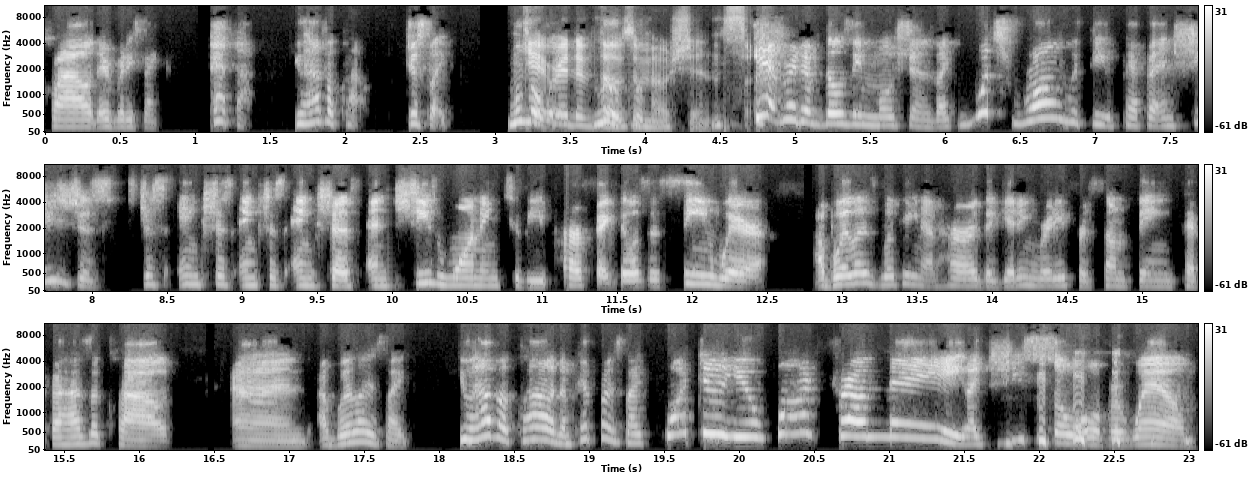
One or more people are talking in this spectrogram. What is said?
cloud, everybody's like, Pepa, you have a cloud. Just like, move Get away. rid of move, those move. emotions. Get rid of those emotions. Like, what's wrong with you, Pepa? And she's just, just anxious, anxious, anxious. And she's wanting to be perfect. There was a scene where Abuela is looking at her. They're getting ready for something. Pepa has a cloud. And Abuela is like, you have a cloud. And Pepa is like, what do you want from me? Like, she's so overwhelmed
